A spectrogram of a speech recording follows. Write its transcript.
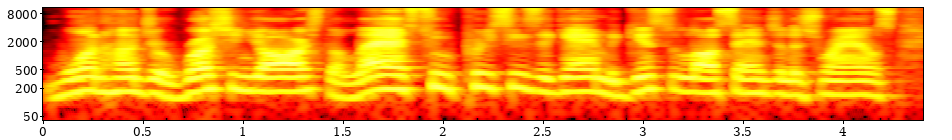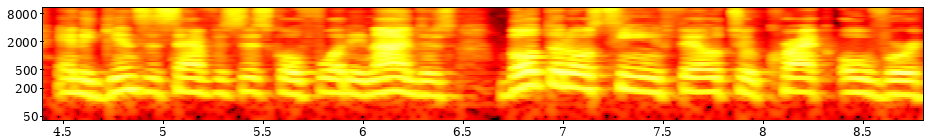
100 rushing yards, the last two preseason games against the Los Angeles Rams and against the San Francisco 49ers, both of those teams failed to crack over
